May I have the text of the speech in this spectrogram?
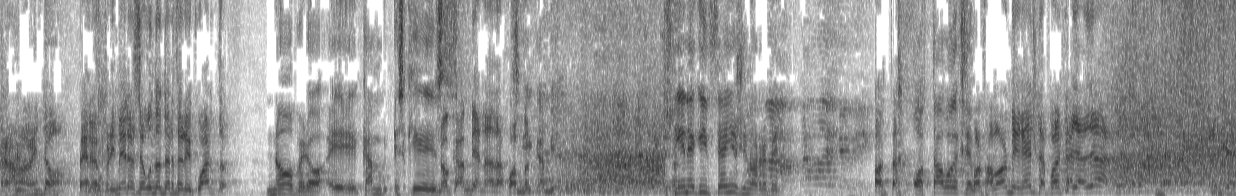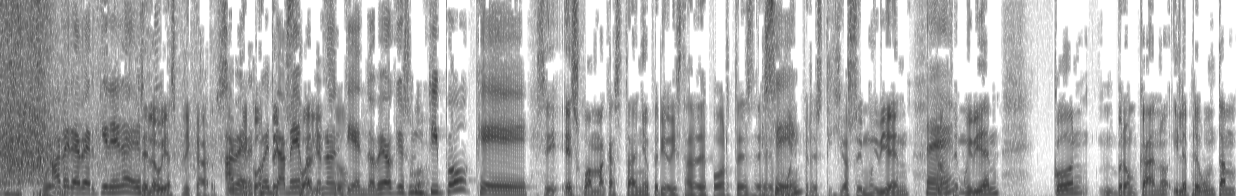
Pero un momento. Pero es primero, segundo, tercero y cuarto. No, pero eh, cambi- es que... es- No cambia nada, Juanma. Sí, cambia. Tiene 15 años y no repite. Octa- Octavo de GB. Por favor, Miguel, ¿te puedes callar ya? Bueno, a ver, a ver, ¿quién era este? Te lo voy a explicar. sí, a ver, te cuéntame porque no contextualizo. entiendo. Veo que es un Juan- tipo que... Sí, es Juanma Castaño, periodista de deportes, eh, Sí. muy prestigioso y muy bien, Sí. lo hace muy bien, con Broncano y le preguntan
